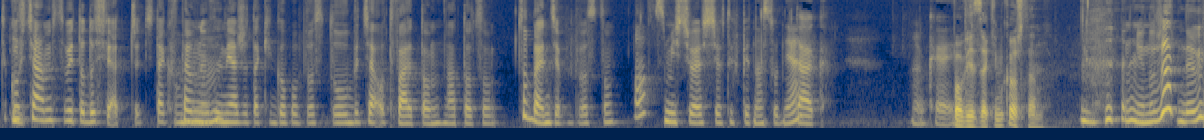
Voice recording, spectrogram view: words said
Tylko I- chciałam sobie to doświadczyć, tak w pełnym wymiarze takiego po prostu bycia otwartą na to, co, co będzie po prostu. O, Zmieściłaś się w tych 15 dniach? tak. Okej. Powiedz jakim kosztem. Nie no, żadnym.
